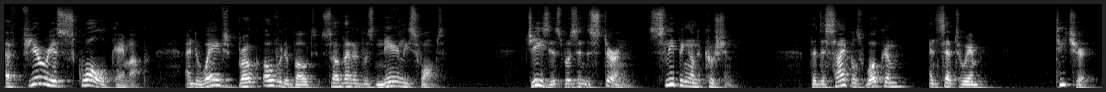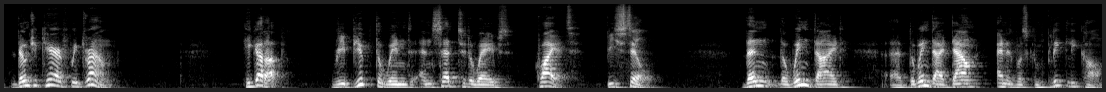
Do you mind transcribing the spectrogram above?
A furious squall came up, and the waves broke over the boat so that it was nearly swamped. Jesus was in the stern, sleeping on a cushion. The disciples woke him and said to him, Teacher, don't you care if we drown? He got up rebuked the wind and said to the waves, Quiet, be still. Then the wind died, uh, the wind died down, and it was completely calm.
